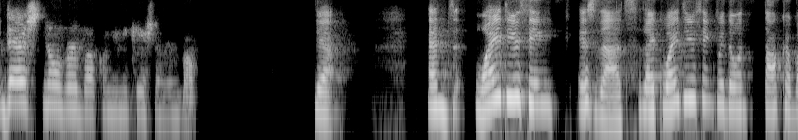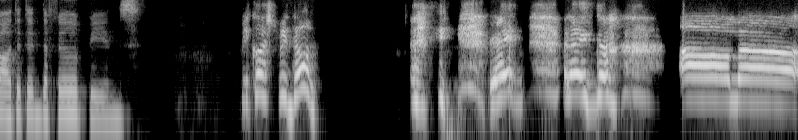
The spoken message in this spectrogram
there's no verbal communication involved. Yeah. And why do you think is that? Like, why do you think we don't talk about it in the Philippines? because we don't. right? Like, um, uh,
